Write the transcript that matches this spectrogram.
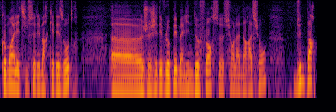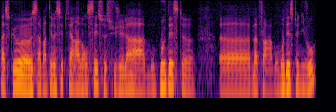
comment allait-il se démarquer des autres, j'ai développé ma ligne de force sur la narration. D'une part parce que euh, ça m'intéressait de faire avancer ce sujet-là à mon modeste euh, niveau,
